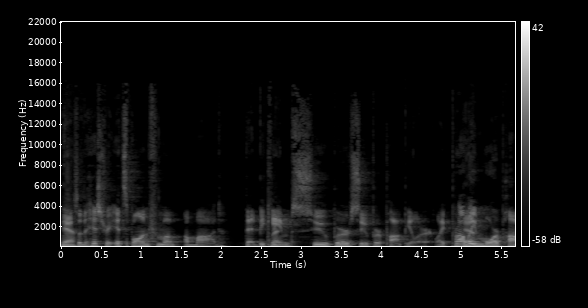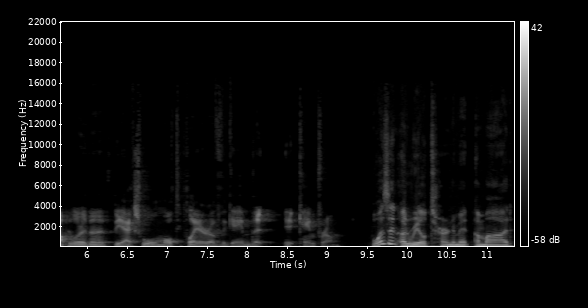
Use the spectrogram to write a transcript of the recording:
Yeah. So the history, it spawned from a, a mod that became super, super popular. Like probably Yeah. more popular than the actual multiplayer of the game that it came from. Wasn't Unreal Tournament a mod?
